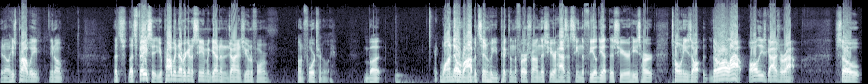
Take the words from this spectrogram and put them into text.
You know, he's probably, you know, let's let's face it, you're probably never going to see him again in a Giants uniform unfortunately. But Wan'Dale Robinson, who you picked in the first round this year, hasn't seen the field yet this year. He's hurt. Toney's all they're all out. All these guys are out. So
